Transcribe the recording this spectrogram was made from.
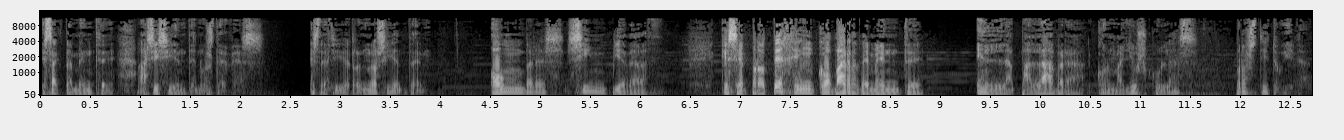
Exactamente así sienten ustedes. Es decir, no sienten. Hombres sin piedad que se protegen cobardemente en la palabra con mayúsculas prostituida.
